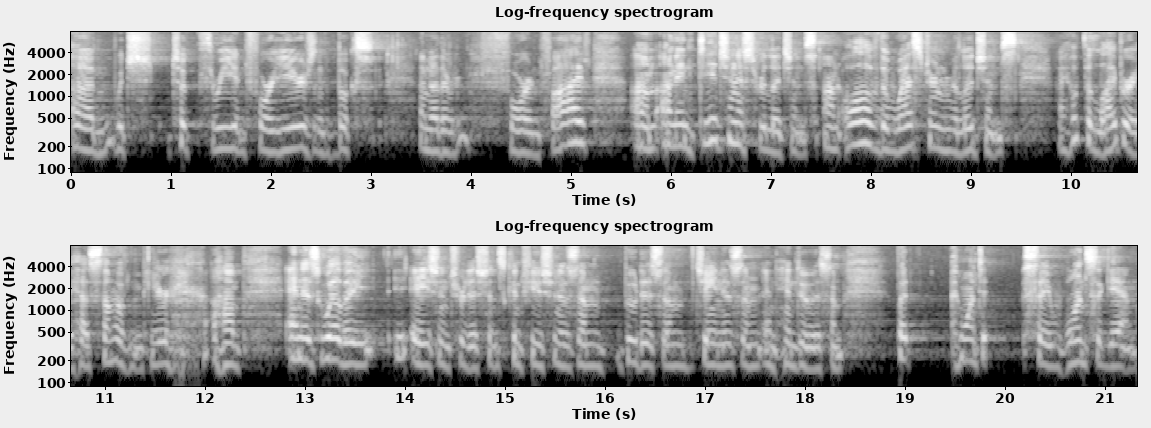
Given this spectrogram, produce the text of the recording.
um, which took three and four years, and the books another four and five, um, on indigenous religions, on all of the Western religions. I hope the library has some of them here. Um, and as well the Asian traditions, Confucianism, Buddhism, Jainism, and Hinduism. But I want to say once again,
